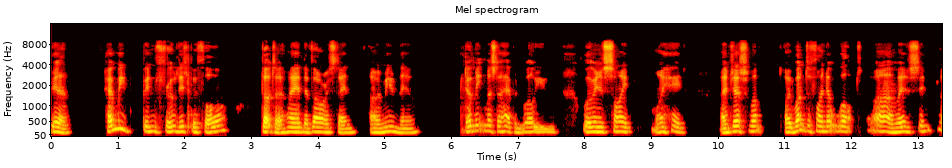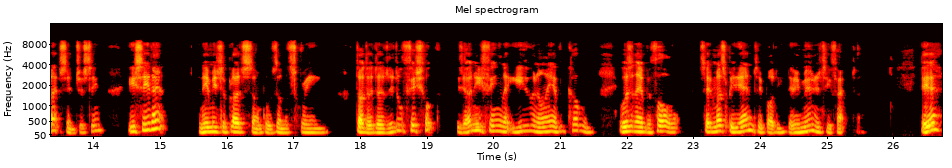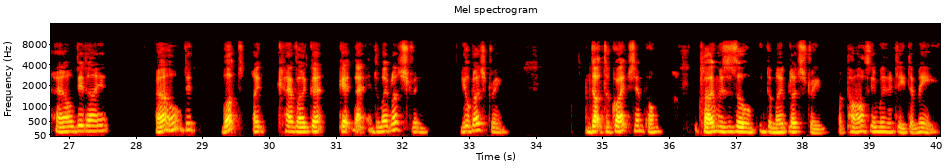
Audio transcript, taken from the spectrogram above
Leela, haven't we been through this before? Doctor, I had the virus then. I'm immune now. Don't think it must have happened while you were inside my head. I just want, I want to find out what. Ah, that's interesting. You see that? An image of blood samples on the screen. Doctor, the little fish hook is the only thing that you and I have in common. It wasn't there before, so it must be the antibody, the immunity factor. Yeah, how did I, how did, what I have I get, get that into my bloodstream? Your bloodstream. Doctor, quite simple. The clone was absorbed into my bloodstream passed the immunity to me.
